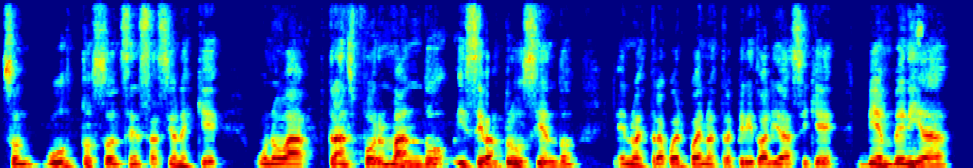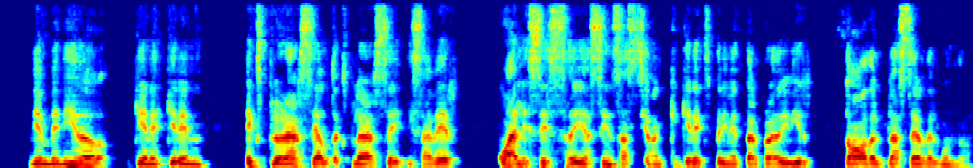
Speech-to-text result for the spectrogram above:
Son gustos, son sensaciones que uno va transformando y se van produciendo en nuestro cuerpo, en nuestra espiritualidad. Así que bienvenida, bienvenido quienes quieren explorarse, autoexplorarse y saber cuál es esa sensación que quiere experimentar para vivir todo el placer del mundo.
